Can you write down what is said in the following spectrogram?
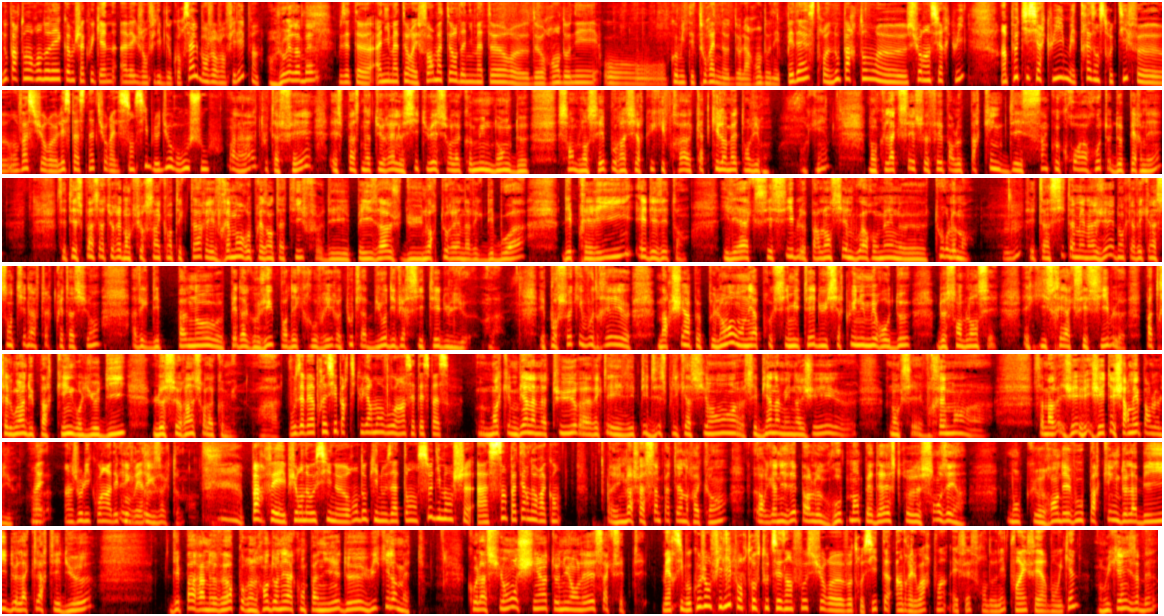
Nous partons en randonnée comme chaque week-end avec Jean-Philippe de Courcelles. Bonjour Jean-Philippe. Bonjour Isabelle. Vous êtes euh, animateur et formateur d'animateurs euh, de randonnée au comité Touraine de la randonnée pédestre. Nous partons euh, sur un circuit, un petit circuit mais très instructif. On va sur l'espace naturel sensible du Rouchou. Voilà, tout à fait. Espace naturel situé sur la commune donc de Semblancé pour un circuit qui fera 4 km environ. Donc l'accès se fait par le parking des cinq croix route de Pernay. Cet espace naturel donc sur 50 hectares est vraiment représentatif des paysages du Nord Touraine avec des bois, des prairies et des étangs. Il est accessible par l'ancienne voie romaine euh, Tourlement. Mhm. C'est un site aménagé donc avec un sentier d'interprétation avec des panneaux pédagogiques pour découvrir toute la biodiversité du lieu. Voilà. Et pour ceux qui voudraient euh, marcher un peu plus long, on est à proximité du circuit numéro 2 de Semblancé et qui serait accessible pas très loin du parking au lieu dit Le Serein sur la commune. Vous avez apprécié particulièrement, vous, hein, cet espace? Moi qui aime bien la nature, avec les, petites explications, euh, c'est bien aménagé, euh, donc c'est vraiment, ça m'a, j'ai été charmé par le lieu. Ouais, un joli coin à découvrir. Exactement. Parfait. Et puis on a aussi une rando qui nous attend ce dimanche à Saint-Paterne-Racan. Une marche à Saint-Paterne-Racan organisée par le groupement pédestre Sonzéen. Donc euh, rendez-vous parking de l'abbaye de la Clarté-Dieu. Départ à 9h pour une randonnée accompagnée de 8 km. Collation, chien tenu en laisse accepté. Merci beaucoup Jean-Philippe. On retrouve toutes ces infos sur euh, votre site indreloire.ffrandonnée.fr. Bon week-end. Bon week-end Isabelle.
